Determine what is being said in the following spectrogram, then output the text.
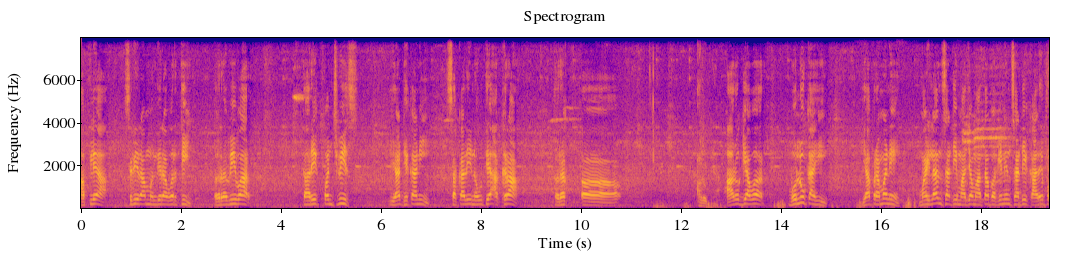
आपल्या श्रीराम मंदिरावरती रविवार तारीख पंचवीस. या ठिकाणी सकाळी नऊ ते अकरा रक आरोग्य. आरोग्यावर बोलू काही. याप्रमाणे महिलांसाठी माझ्या माता भगिनींसाठी काळे प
